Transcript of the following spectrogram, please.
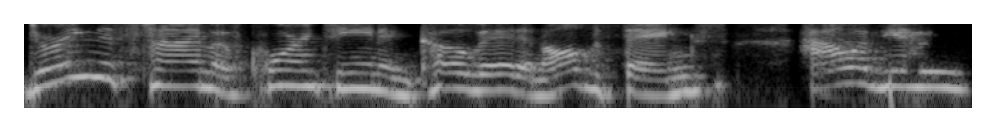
During this time of quarantine and COVID and all the things, how have you,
